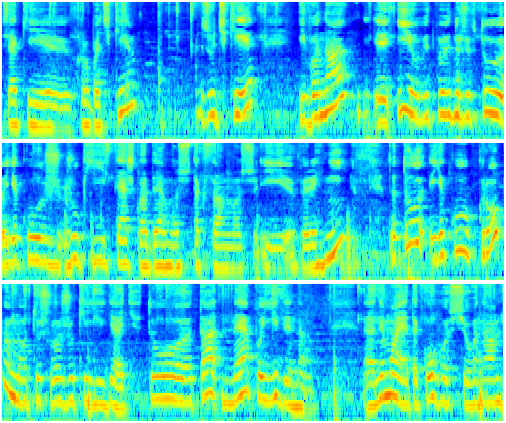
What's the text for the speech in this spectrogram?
всякі хробачки, жучки. І вона, е, і відповідно ж в ту, яку жук їсть, теж кладемо ж так само ж і перегній. То ту, яку кропимо, ту, що жуки їдять, то та не поїдена. Е, Немає такого, що вона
